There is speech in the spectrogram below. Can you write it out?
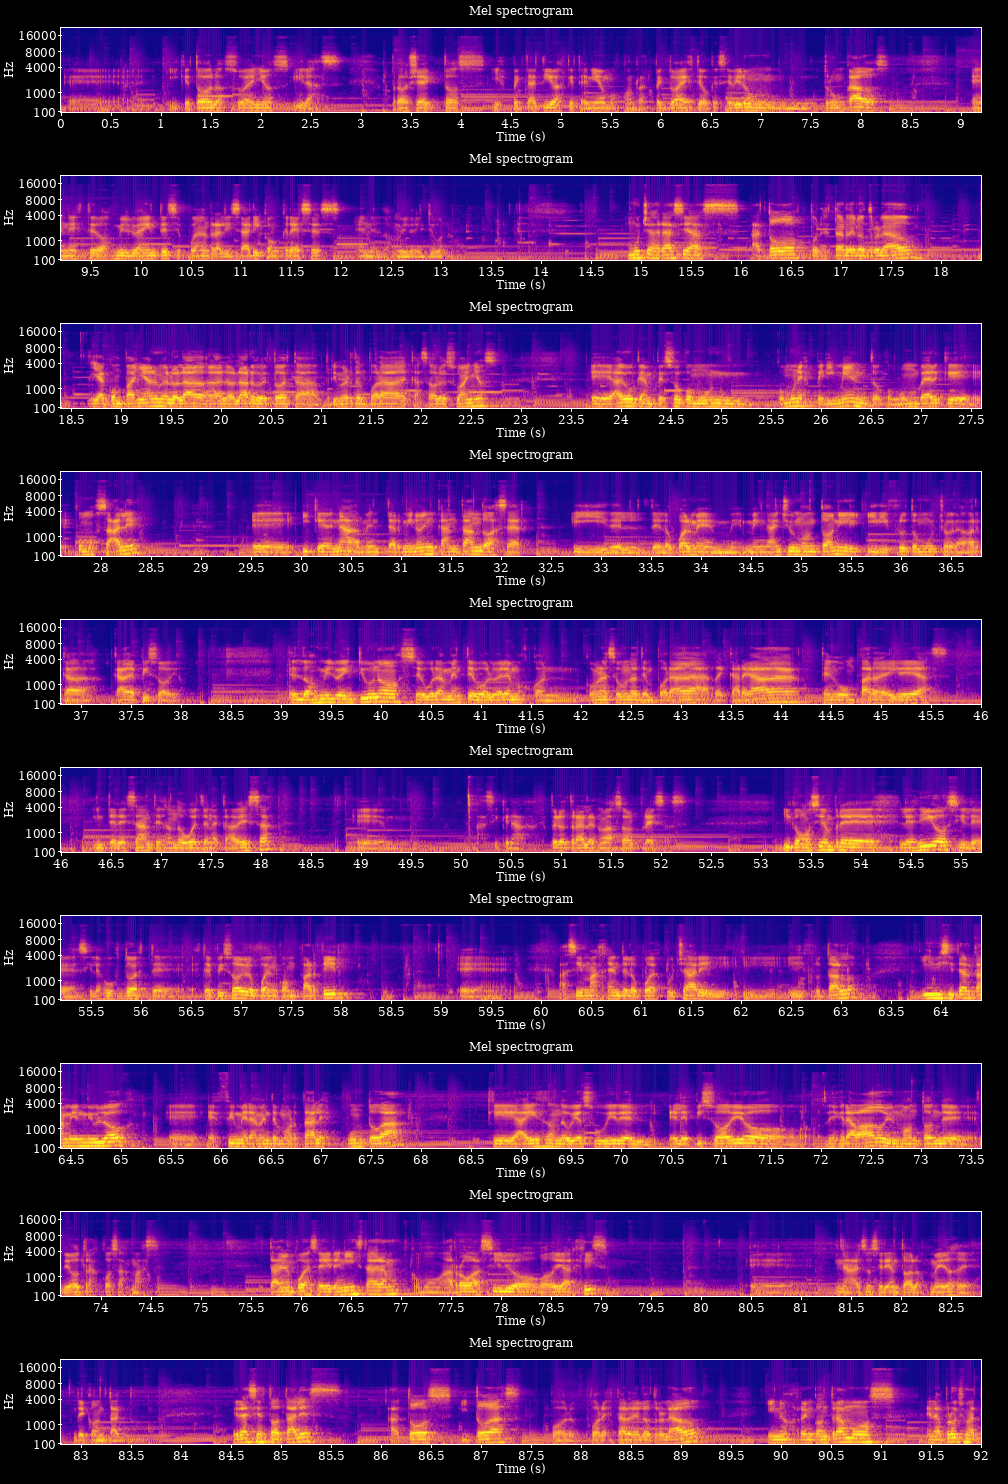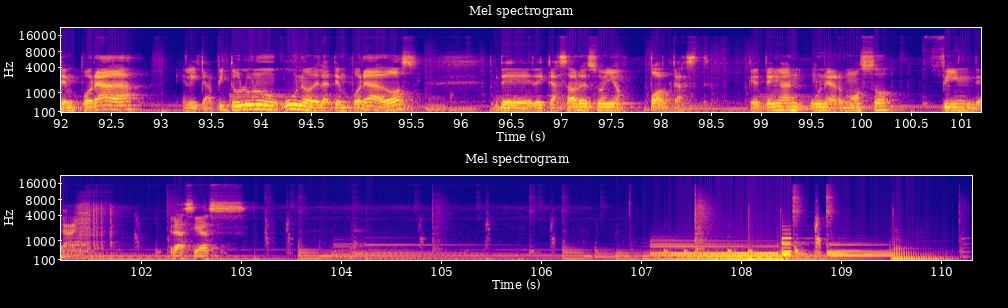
eh, y que todos los sueños y los proyectos y expectativas que teníamos con respecto a este o que se vieron truncados en este 2020 se puedan realizar y con creces en el 2021. Muchas gracias a todos por estar del otro lado y acompañarme a lo, largo de toda esta primera temporada de Cazador de Sueños. Eh, algo que empezó como un, como un experimento, como un ver que, cómo sale eh, y que nada, me terminó encantando hacer y de lo cual me, enganché un montón y, disfruto mucho grabar cada, cada episodio. El 2021 seguramente volveremos con, una segunda temporada recargada. Tengo un par de ideas interesantes dando vuelta en la cabeza. Em, así que nada, espero traerles nuevas sorpresas. Y como siempre les digo, si, les gustó este, este, episodio lo pueden compartir. Eh, así más gente lo puede escuchar y, disfrutarlo. Y visitar también mi blog, eh, efímeramentemortales.ga que ahí es donde voy a subir el, episodio desgrabado y un montón de, otras cosas más. También pueden seguir en Instagram como arroba Silvio eh, nada, esos serían todos los medios de, contacto. Gracias totales a todos y todas por estar del otro lado y nos reencontramos en la próxima temporada, en el capítulo 1 de la temporada 2 de, de Cazador de Sueños Podcast. Que tengan un hermoso fin de año. Gracias.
